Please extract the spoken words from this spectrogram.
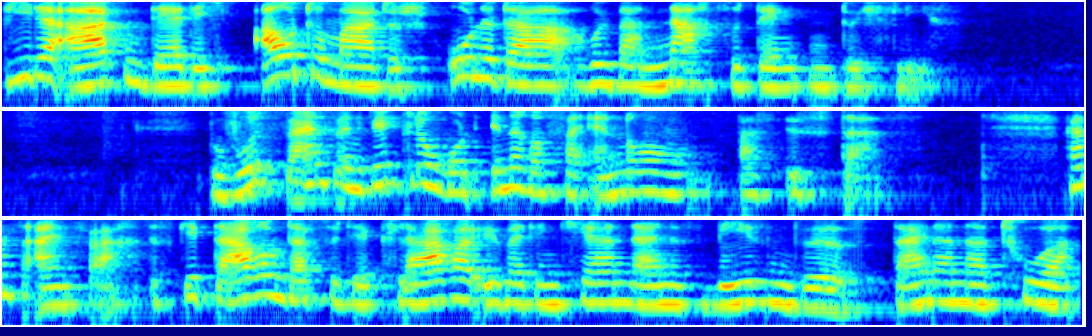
wie der Atem, der dich automatisch, ohne darüber nachzudenken, durchfließt. Bewusstseinsentwicklung und innere Veränderung, was ist das? Ganz einfach. Es geht darum, dass du dir klarer über den Kern deines Wesens wirst, deiner Natur,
